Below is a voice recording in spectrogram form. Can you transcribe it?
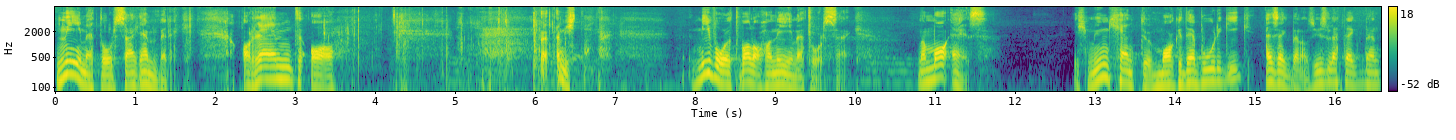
Németország emberek. A rend, a nem is mi volt valaha Németország? Na ma ez. És Münchentől Magdeburgig ezekben az üzletekben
